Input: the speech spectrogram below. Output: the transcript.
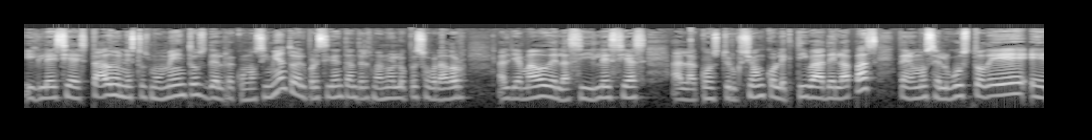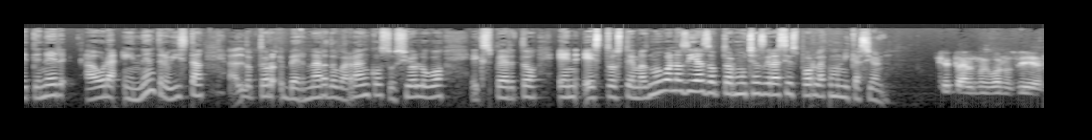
Iglesia-Estado en estos momentos, del reconocimiento del presidente Andrés Manuel López Obrador al llamado de las iglesias a la construcción colectiva, colectiva de La Paz. Tenemos el gusto de eh, tener ahora en entrevista al doctor Bernardo Barranco, sociólogo experto en estos temas. Muy buenos días, doctor. Muchas gracias por la comunicación. ¿Qué tal? Muy buenos días.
